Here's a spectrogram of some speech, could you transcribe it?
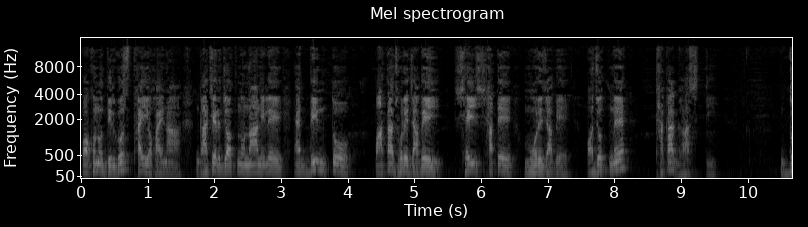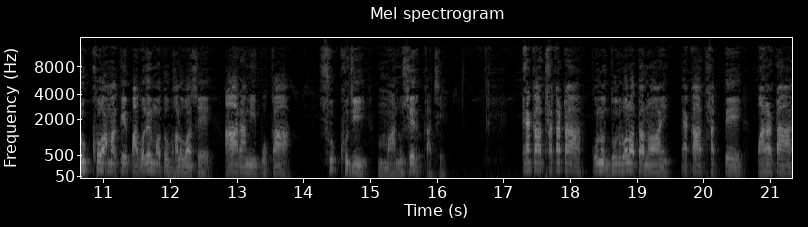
কখনো দীর্ঘস্থায়ী হয় না। গাছের যত্ন না নিলে একদিন তো পাতা ঝরে যাবেই, সেই সাথে মরে যাবে। অযত্নে থাকা গাছটি দুঃখ আমাকে পাগলের মতো ভালোবাসে, আর আমি বোকা, সুখ খুঁজি মানুষের কাছে। একা থাকাটা কোনো দুর্বলতা নয়, একা থাকতে পারাটা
